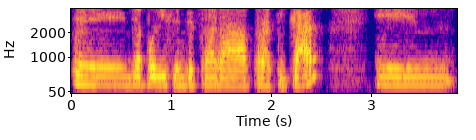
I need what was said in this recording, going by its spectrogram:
eh, ya podéis empezar a practicar en,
